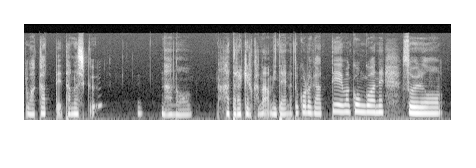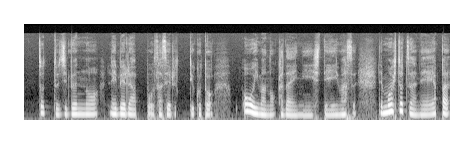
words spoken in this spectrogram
分かって楽しくあの働けるかなみたいなところがあって、まあ、今後はねそういうのちょっと自分のレベルアップをさせるっていうことを今の課題にしています。で、もう一つはね、やっぱ、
